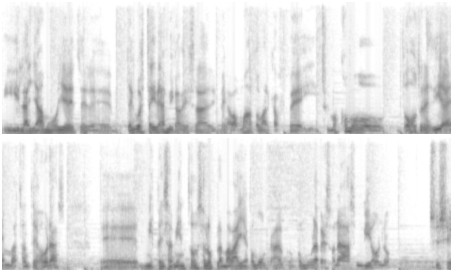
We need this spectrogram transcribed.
y la llamo, oye Ethel, eh, tengo esta idea en mi cabeza, venga, vamos a tomar café y estuvimos como dos o tres días, ¿eh? en bastantes horas. Eh, mis pensamientos se los plasmaba ella como, claro, como una persona hace un guion, ¿no? Sí, sí.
